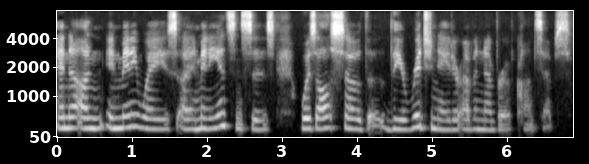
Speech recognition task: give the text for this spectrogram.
and on, in many ways, uh, in many instances, was also the, the originator of a number of concepts.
